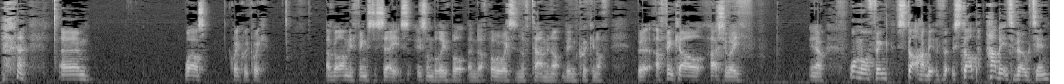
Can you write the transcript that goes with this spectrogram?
um, what else? Quick, quick, quick. I've got so many things to say. It's it's unbelievable, and I've probably wasted enough time and not been quick enough. But I think I'll actually you know, one more thing: stop habit, stop habit voting,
